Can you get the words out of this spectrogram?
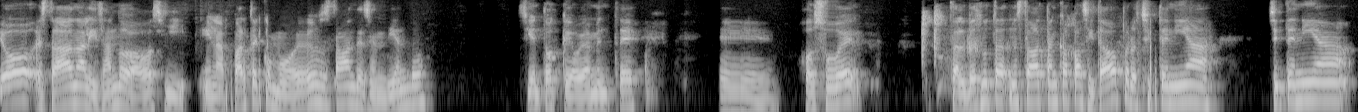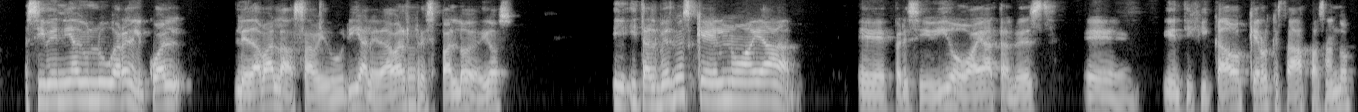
Yo estaba analizando a vos y en la parte como ellos estaban descendiendo, siento que obviamente eh, Josué tal vez no, estaba tan capacitado, pero sí tenía, sí tenía, sí venía de un lugar en el cual le daba la sabiduría, le daba el respaldo de Dios. Y, tal vez no es que él no haya eh, percibido o haya tal vez eh, identificado qué era lo que estaba pasando,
